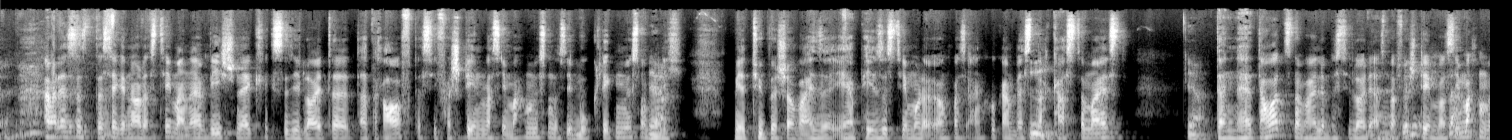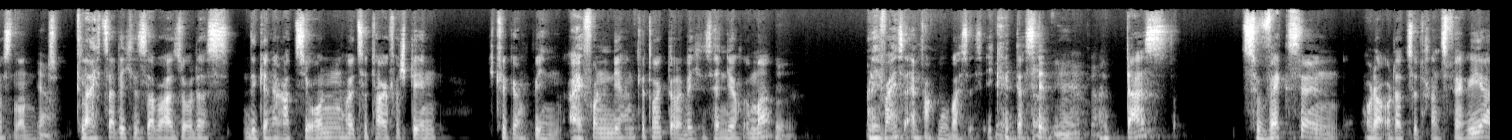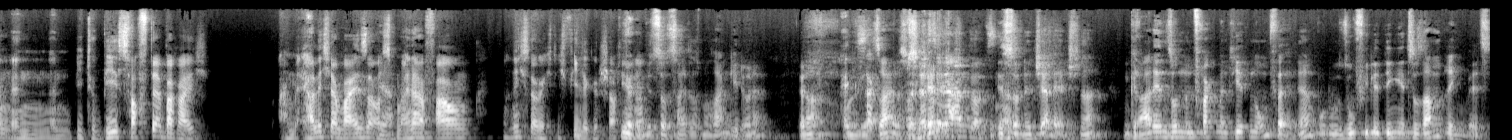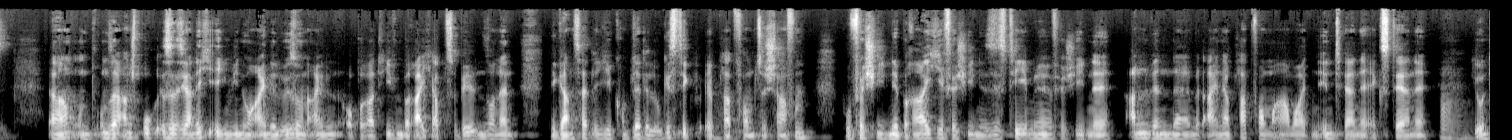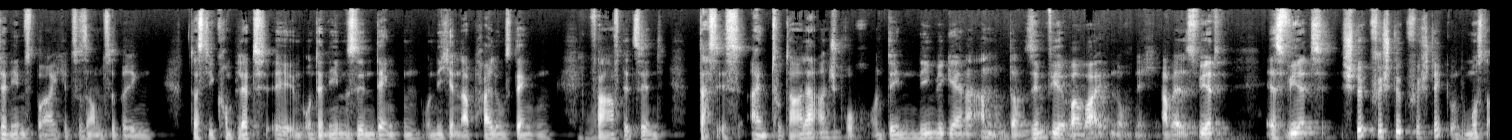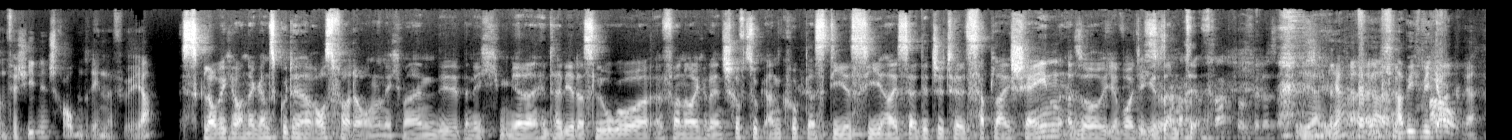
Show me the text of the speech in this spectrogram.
Aber das ist, das ist ja genau das Thema. Ne? Wie schnell kriegst du die Leute da drauf, dass sie verstehen, was sie machen müssen, dass sie wo klicken müssen und ja. nicht mir typischerweise ERP-System oder irgendwas angucke, am besten mhm. nach Customized, ja. dann äh, dauert es eine Weile, bis die Leute ja, erstmal verstehen, was klar. sie machen müssen. Und ja. gleichzeitig ist es aber so, dass die Generationen heutzutage verstehen, ich kriege irgendwie ein iPhone in die Hand gedrückt oder welches Handy auch immer. Mhm. Und ich weiß einfach, wo was ist. Ich krieg das klar. hin. und das zu wechseln oder, oder zu transferieren in einen B2B-Softwarebereich, haben ehrlicherweise aus meiner Erfahrung noch nicht so richtig viele geschafft. Ja, ne? dann wird es doch Zeit, dass man rangeht, oder? Ja, Exakt. Sagen. Das, ist, das ist der Ansatz. Ist ne? so eine Challenge, ne? Und gerade in so einem fragmentierten Umfeld, ne? wo du so viele Dinge zusammenbringen willst. Ja, und unser Anspruch ist es ja nicht, irgendwie nur eine Lösung, einen operativen Bereich abzubilden, sondern eine ganzheitliche, komplette Logistikplattform zu schaffen, wo verschiedene Bereiche, verschiedene Systeme, verschiedene Anwender mit einer Plattform arbeiten, interne, externe, mhm. die Unternehmensbereiche zusammenzubringen dass die komplett äh, im Unternehmenssinn denken und nicht in Abteilungsdenken mhm. verhaftet sind. Das ist ein totaler Anspruch und den nehmen wir gerne an. Und da sind wir bei weitem noch nicht. Aber es wird, es wird Stück für Stück für Stück und du musst an verschiedenen Schrauben drehen dafür, ja. Das ist, glaube ich, auch eine ganz gute Herausforderung. Ich meine, die, wenn ich mir hinter dir das Logo äh, von euch oder den Schriftzug angucke, das DSC heißt ja Digital Supply Chain. Also ihr wollt die ich gesamte... ja, ja, ja habe ich mich auch. Ja.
